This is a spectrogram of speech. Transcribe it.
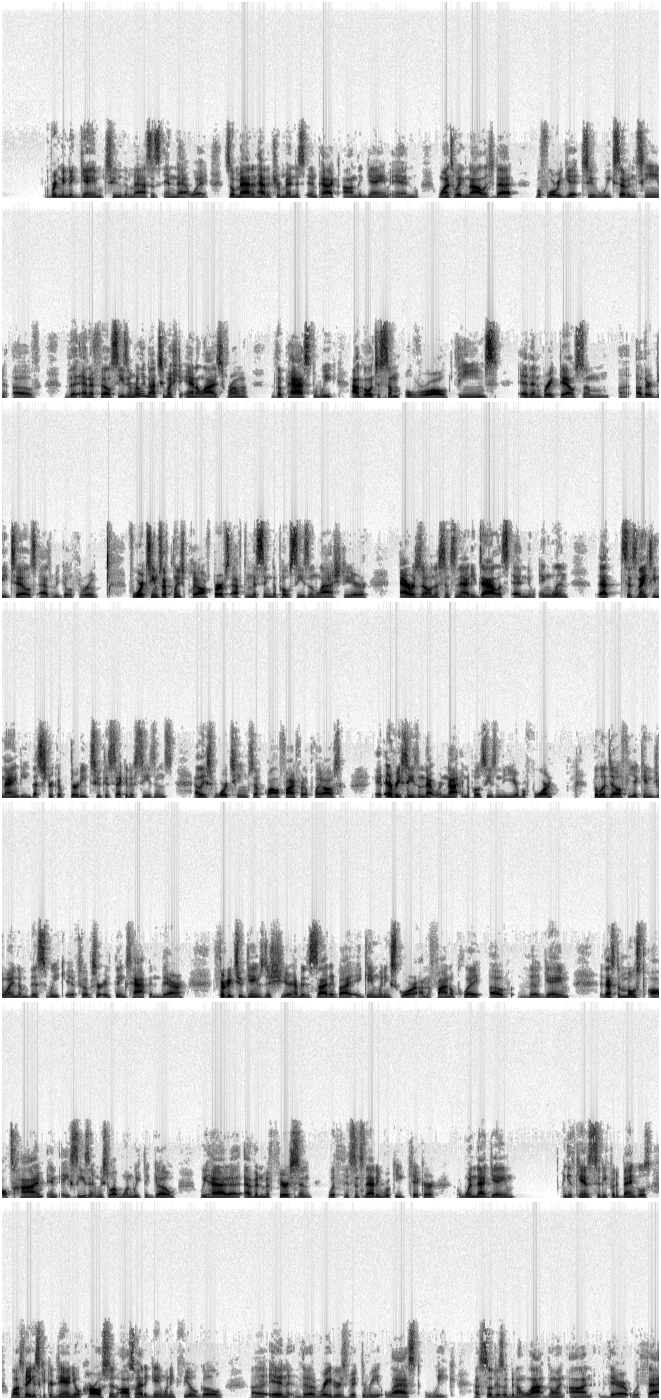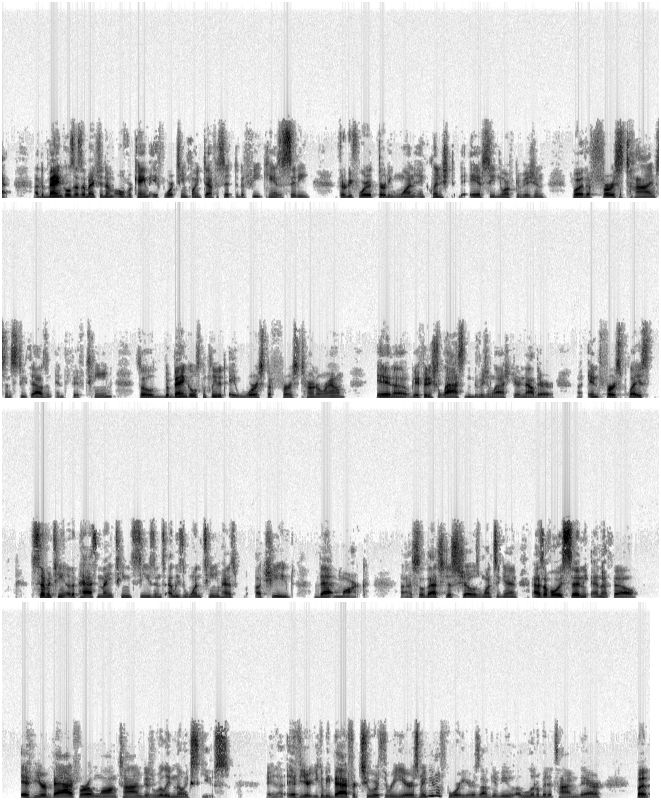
bringing the game to the masses in that way. So Madden had a tremendous impact on the game and wanted to acknowledge that before we get to week 17 of the NFL season. Really not too much to analyze from the past week. I'll go into some overall themes and then break down some uh, other details as we go through. Four teams have clinched playoff berths after missing the postseason last year Arizona, Cincinnati, Dallas, and New England. That since 1990, that streak of 32 consecutive seasons, at least four teams have qualified for the playoffs in every season that were not in the postseason the year before. Philadelphia can join them this week if certain things happen there. 32 games this year have been decided by a game winning score on the final play of the game. That's the most all time in a season, and we still have one week to go. We had uh, Evan McPherson with the Cincinnati rookie kicker win that game against Kansas City for the Bengals. Las Vegas kicker Daniel Carlson also had a game-winning field goal uh, in the Raiders' victory last week. Uh, so there's been a lot going on there with that. Uh, the Bengals, as I mentioned them, overcame a 14-point deficit to defeat Kansas City 34 to 31 and clinched the AFC North Division for the first time since 2015. So the Bengals completed a worst to first turnaround. In uh, they finished last in the division last year. Now they're in first place. 17 of the past 19 seasons, at least one team has achieved that mark. Uh, so that just shows once again, as I've always said in the NFL, if you're bad for a long time, there's really no excuse. You know, if you're you could be bad for two or three years, maybe even four years. I'll give you a little bit of time there, but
